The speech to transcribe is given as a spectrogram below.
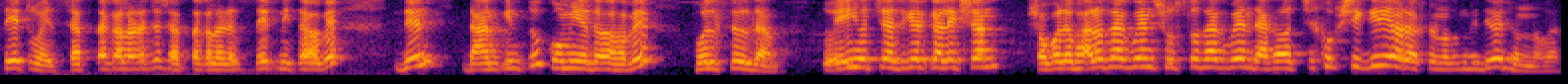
সেট ওয়াইজ সাতটা কালার আছে, সাতটা কালারের সেট নিতে হবে। দেন দাম কিন্তু কমিয়ে দেওয়া হবে হোলসেল দাম। তো এই হচ্ছে আজকের কালেকশন সকলে ভালো থাকবেন, সুস্থ থাকবেন। দেখা হচ্ছে খুব শিগগিরই আরও একটা নতুন ভিডিও ধন্যবাদ।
